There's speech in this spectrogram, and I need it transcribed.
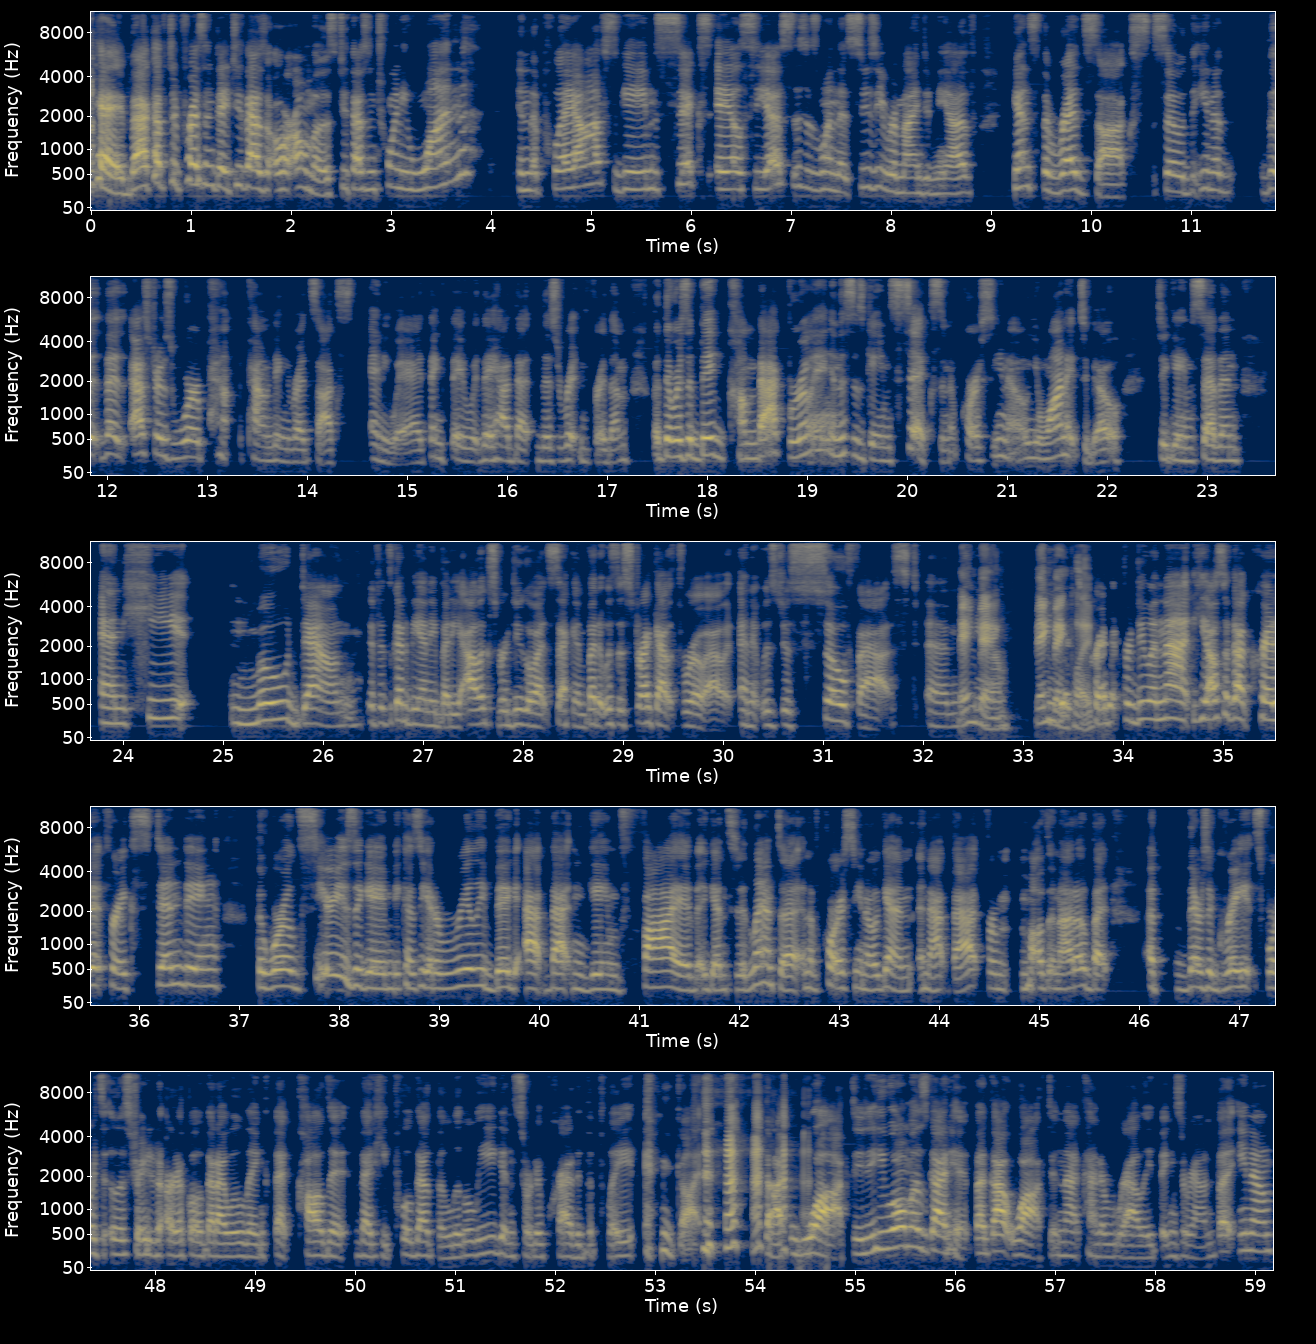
okay, back up to present day 2000 or almost 2021 in the playoffs, game six ALCS. This is one that Susie reminded me of against the Red Sox. So, the, you know, the, the Astros were pounding the Red Sox anyway. I think they they had that this written for them, but there was a big comeback brewing, and this is Game Six, and of course, you know, you want it to go to Game Seven and he mowed down, if it's going to be anybody, Alex Verdugo at second, but it was a strikeout throwout and it was just so fast. And bang, bang, know, bang, bang play. Credit for doing that. He also got credit for extending the World Series a game because he had a really big at bat in game five against Atlanta. And of course, you know, again, an at bat from Maldonado, but a, there's a great Sports Illustrated article that I will link that called it that he pulled out the little league and sort of crowded the plate and got got walked. He almost got hit, but got walked, and that kind of rallied things around. But you know,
